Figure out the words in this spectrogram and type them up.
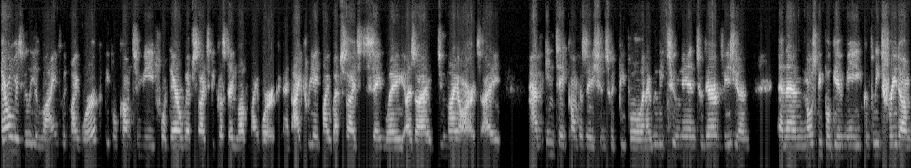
they're always really aligned with my work. People come to me for their websites because they love my work. And I create my websites the same way as I do my art. I have intake conversations with people and I really tune in to their vision. And then most people give me complete freedom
